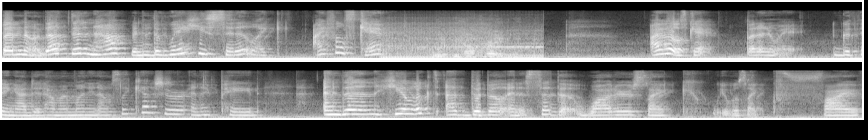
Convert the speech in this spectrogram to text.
But no, that didn't happen. The way he said it, like, I felt scared. I felt scared. But anyway, good thing I did have my money and I was like, yeah, sure. And I paid. And then he looked at the bill and it said that water's like, it was like five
